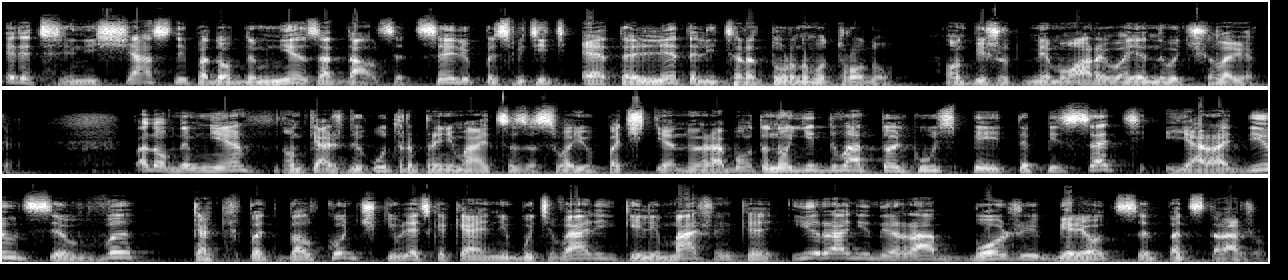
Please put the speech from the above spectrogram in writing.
Этот несчастный, подобно мне, задался целью посвятить это лето литературному труду. Он пишет мемуары военного человека. Подобно мне, он каждое утро принимается за свою почтенную работу, но едва только успеет написать «Я родился в...» как под балкончик является какая-нибудь Варенька или Машенька, и раненый раб Божий берется под стражу.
